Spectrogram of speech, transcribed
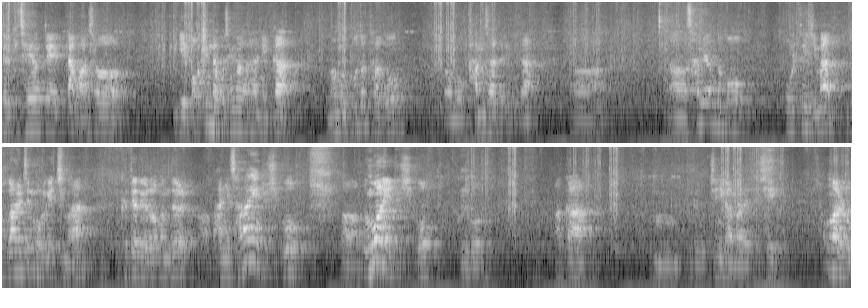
이렇게 재연 때딱 와서 이게 먹힌다고 생각을 하니까 너무 뿌듯하고 너무 감사드립니다. 어, 어, 사면도 뭐 올 테지만 누가 할지는 모르겠지만 그때도 여러분들 어, 많이 사랑해 주시고 어, 응원해 주시고 그리고 아까 음, 우리 욱진이가 말했듯이 정말로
